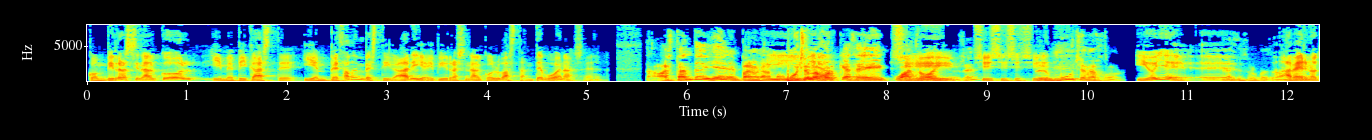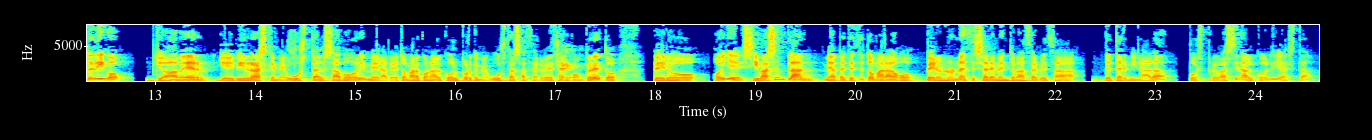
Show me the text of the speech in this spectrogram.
con birras sin alcohol y me picaste. Y he empezado a investigar y hay birras sin alcohol bastante buenas, ¿eh? Está bastante bien el panorama. mucho mejor que hace cuatro años, ¿eh? Sí, sí, sí, sí. Pero mucho mejor. Y oye, eh, a ver, no te digo, yo a ver, yo hay birras que me gusta el sabor y me la voy a tomar con alcohol porque me gusta esa cerveza en concreto. Pero, oye, si vas en plan, me apetece tomar algo, pero no necesariamente una cerveza determinada, pues pruebas sin alcohol y ya está.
